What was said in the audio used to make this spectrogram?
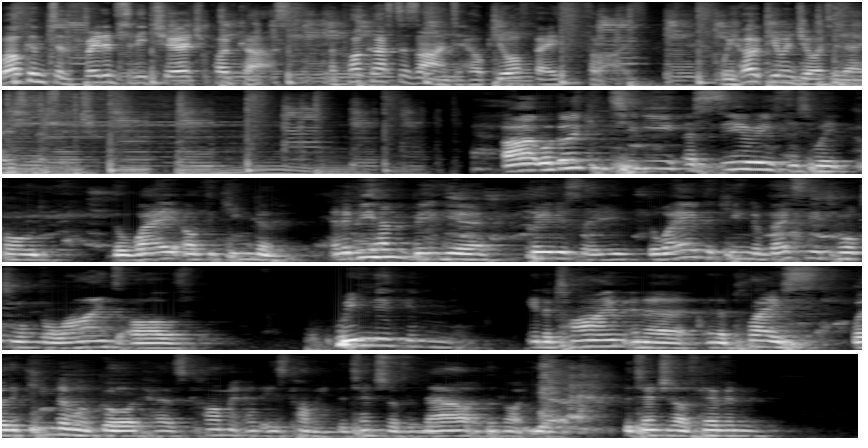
Welcome to the Freedom City Church podcast, a podcast designed to help your faith thrive. We hope you enjoy today's message. All right, we're going to continue a series this week called The Way of the Kingdom. And if you haven't been here previously, The Way of the Kingdom basically talks along the lines of we live in, in a time and a, in a place where the kingdom of God has come and is coming. The tension of the now and the not yet. The tension of heaven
